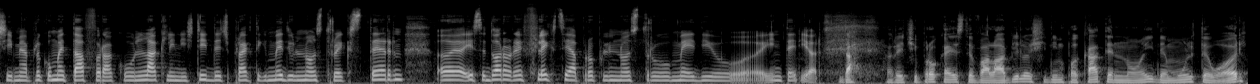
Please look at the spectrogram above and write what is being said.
și mi-a plăcut metafora cu un lac liniștit, deci practic mediul nostru extern uh, este doar o reflexie a propriului nostru mediu uh, interior. Da, reciproca este valabilă și din păcate noi de multe ori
